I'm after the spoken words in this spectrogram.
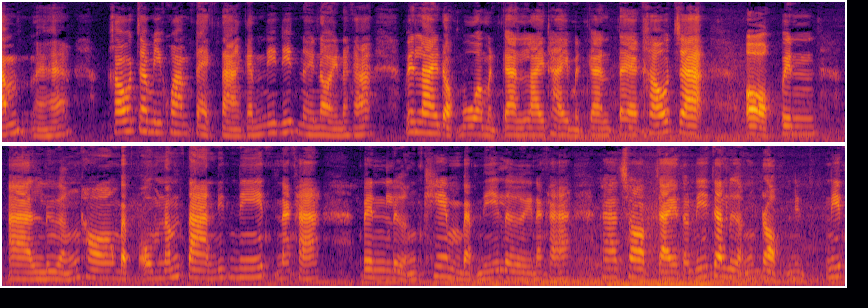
3นะฮะ เขาจะมีความแตกต่างกันนิดๆหน่อยๆนะคะ เป็นลายดอกบัวเหมือนกันลายไทยเหมือนกัน แต่เขาจะออกเป็นเหลืองทองแบบอมน้ำตาลนิดๆนะคะ เป็นเหลืองเข้มแบบนี้เลยนะคะ ถ้าชอบใจตัวนี้จะเหลืองดรอปนิดนิด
